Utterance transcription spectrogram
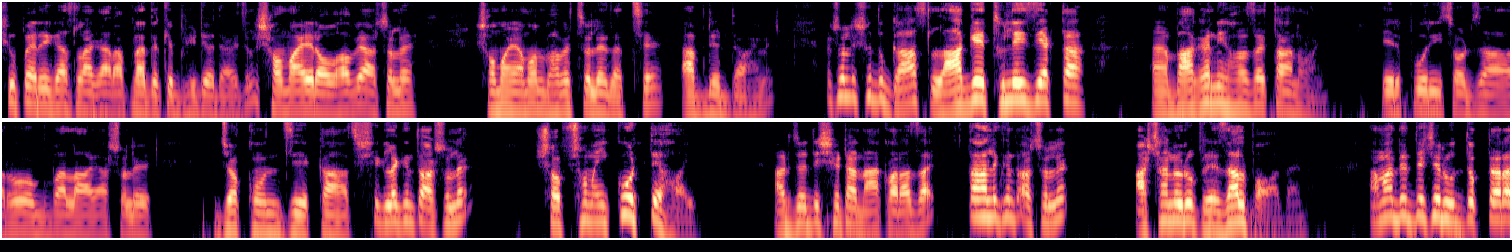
সুপারি গাছ লাগার আপনাদেরকে ভিডিও দেওয়া হয়েছিল। সময়ের অভাবে আসলে সময় এমনভাবে চলে যাচ্ছে আপডেট দেওয়া হয়নি। আসলে শুধু গাছ লাগে তুলেই যে একটা বাগানি হওয়া যায় তা নয়। এর পরিচর্যা রোগ বালায় আসলে যখন যে কাজ, সেগুলো কিন্তু আসলে সবসময় করতে হয়। আর যদি সেটা না করা যায়, তাহলে কিন্তু আসলে আশানুরূপ রেজাল্ট পাওয়া যায় না। আমাদের দেশের উদ্যোক্তারা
